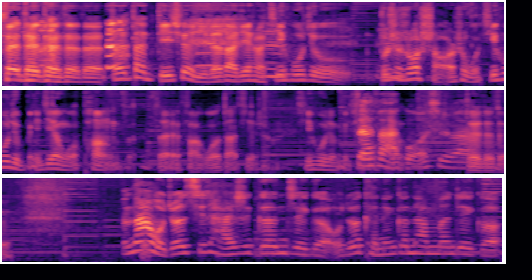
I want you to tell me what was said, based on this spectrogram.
对对对对对，但但的确你在大街上几乎就嗯不是说少，而是我几乎就没见过胖子在法国大街上，几乎就没见过。在法。国是吧？对对对，那我觉得其实还是跟这个，我觉得肯定跟他们这个，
